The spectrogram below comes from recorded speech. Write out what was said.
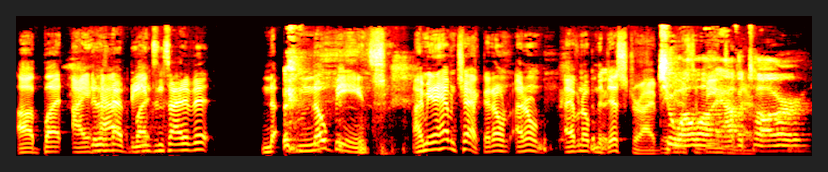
Uh, but I It doesn't have but- beans inside of it. No, no beans. I mean, I haven't checked. I don't. I don't. I haven't opened the disk drive. Maybe Chihuahua beans in there. Avatar.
